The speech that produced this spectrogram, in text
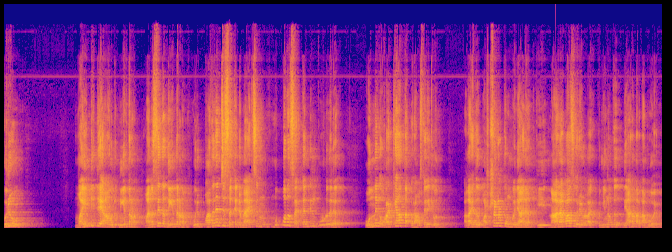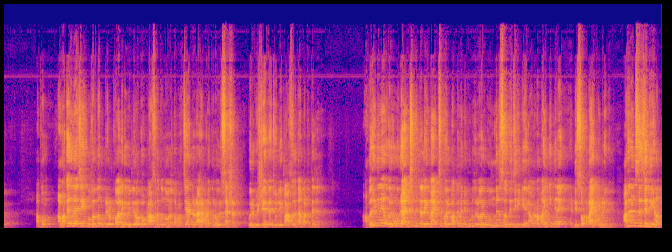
ഒരു മൈൻഡിന്റെ ആ ഒരു നിയന്ത്രണം മനസ്സിന്റെ നിയന്ത്രണം ഒരു പതിനഞ്ച് സെക്കൻഡ് മാക്സിമം മുപ്പത് സെക്കൻഡിൽ കൂടുതൽ ഒന്നിൽ ഉറയ്ക്കാത്ത ഒരു അവസ്ഥയിലേക്ക് വന്നു. അതായത് വർഷങ്ങൾക്ക് മുമ്പ് ഞാൻ ഈ നാലാം ക്ലാസ് വരെയുള്ള കുഞ്ഞുങ്ങൾക്ക് ധ്യാനം നടത്താൻ പോകുമായിരുന്നു. അപ്പം അവർക്ക് എങ്ങനെയാ ചെയ്യും? മുതിർന്ന കുട്ടികൾക്കോ അല്ലെങ്കിൽ വലിയവർക്കോ ക്ലാസ് എടുക്കുന്നവരെ തുടർച്ചയായിട്ട് ഒരു അരമണിക്കൂർ ഒരു സെഷൻ ഒരു വിഷയത്തെ ചൊല്ലി ക്ലാസ് എടുക്കാൻ പറ്റത്തില്ല. അവരിങ്ങനെ ഒരു ഒരു അഞ്ച് മിനിറ്റ് അല്ലെങ്കിൽ മാക്സിമം ഒരു പത്ത് മിനിറ്റ് കൂടുതൽ അവർ ഒന്നിനും ശ്രദ്ധിച്ചിരിക്കുകയില്ല. അവരുടെ മൈൻഡ് ഇങ്ങനെ ഡിസോർഡർ ആയിക്കൊണ്ടിരിക്കും. അതിനനുസരിച്ച് എന്ത് ചെയ്യണം?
